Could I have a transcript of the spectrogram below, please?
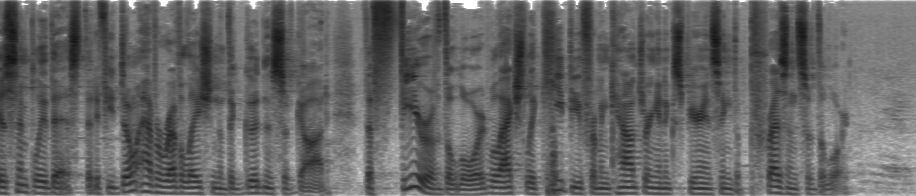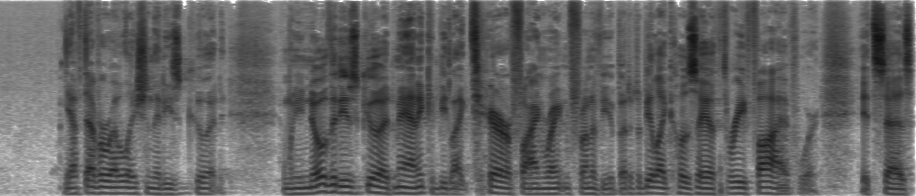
is simply this that if you don't have a revelation of the goodness of God, the fear of the Lord will actually keep you from encountering and experiencing the presence of the Lord. You have to have a revelation that He's good. And when you know that he's good, man, it can be like terrifying right in front of you. But it'll be like Hosea 3 5, where it says,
